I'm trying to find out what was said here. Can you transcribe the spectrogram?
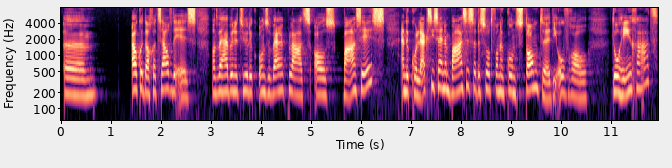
um, elke dag hetzelfde is. Want we hebben natuurlijk onze werkplaats als basis. En de collecties zijn een basis. Dat is een soort van een constante die overal doorheen gaat.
